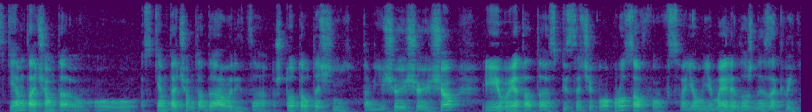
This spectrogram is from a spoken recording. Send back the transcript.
с кем-то о чем-то с кем-то о чем-то договориться, что-то уточнить, там еще, еще, еще, и вы этот списочек вопросов в своем e-mail должны закрыть.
